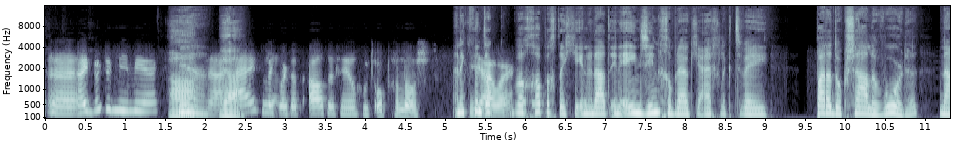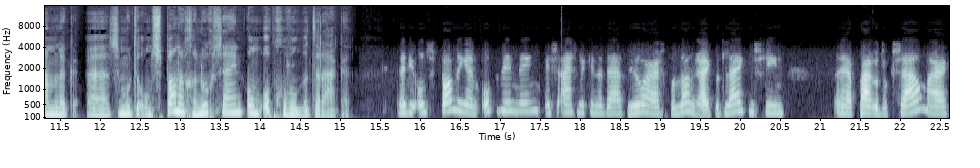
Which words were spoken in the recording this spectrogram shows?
Eh, hij doet het niet meer. Ah, Ja. Nou, ja. eigenlijk wordt dat altijd heel goed opgelost. En ik vind het wel grappig dat je inderdaad in één zin gebruik je eigenlijk twee paradoxale woorden. Namelijk, eh, ze moeten ontspannen genoeg zijn om opgewonden te raken. Nou, die ontspanning en opwinding is eigenlijk inderdaad heel erg belangrijk. Dat lijkt misschien eh, ja, paradoxaal, maar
